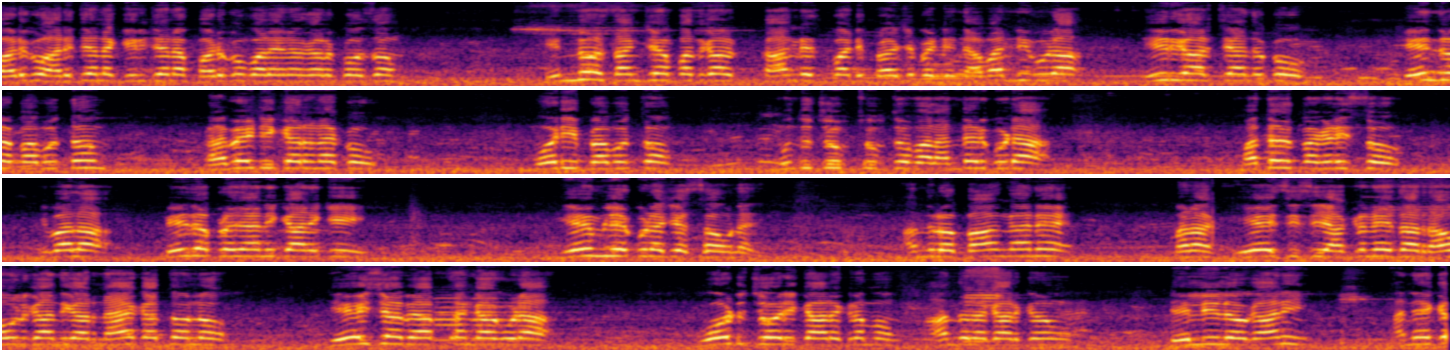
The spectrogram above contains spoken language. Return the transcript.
బడుగు హరిజన గిరిజన బడుగు బలైన కోసం ఎన్నో సంక్షేమ పథకాలు కాంగ్రెస్ పార్టీ ప్రవేశపెట్టింది. అవన్నీ కూడా నీరుగార్చేందుకు కేంద్ర ప్రభుత్వం ప్రైవేటీకరణకు మోడీ ప్రభుత్వం ముందు చూపు చూపుతూ వాళ్ళందరూ కూడా మద్దతు ప్రకటిస్తూ ఇవాళ పేద ప్రజానికానికి ఏం లేకుండా చేస్తూ ఉన్నది. అందులో భాగంగానే మన ఏఐసిసి అగ్రనేత రాహుల్ గాంధీ గారి నాయకత్వంలో దేశవ్యాప్తంగా కూడా ఓటు చోరీ కార్యక్రమం ఆందోళన కార్యక్రమం ఢిల్లీలో కానీ అనేక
